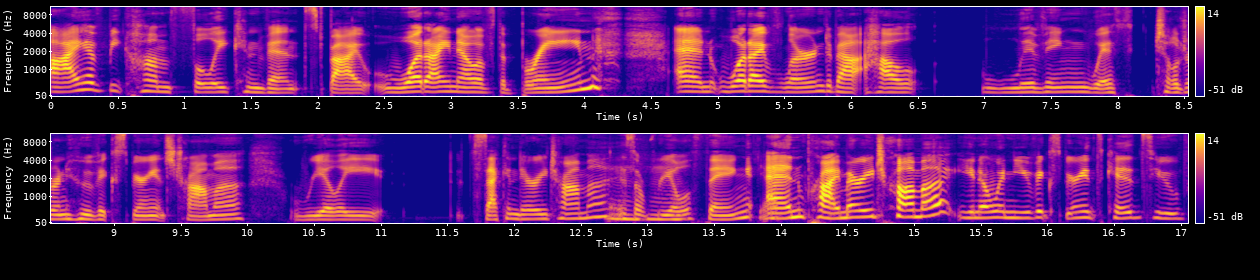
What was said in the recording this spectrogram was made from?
I have become fully convinced by what I know of the brain and what I've learned about how living with children who've experienced trauma really secondary trauma is a mm-hmm. real thing and primary trauma. You know when you've experienced kids who've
